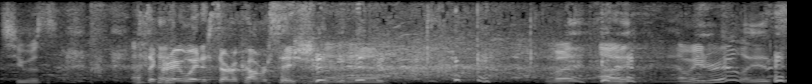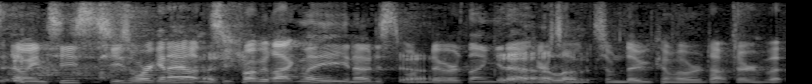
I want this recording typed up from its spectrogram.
she was. That's a great way to start a conversation. yeah. But I, I mean, really, it's. I mean, she's she's working out, and she's probably like me, you know, just want to do her thing, get yeah, out. And here's some, some dude come over and talk to her, but.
